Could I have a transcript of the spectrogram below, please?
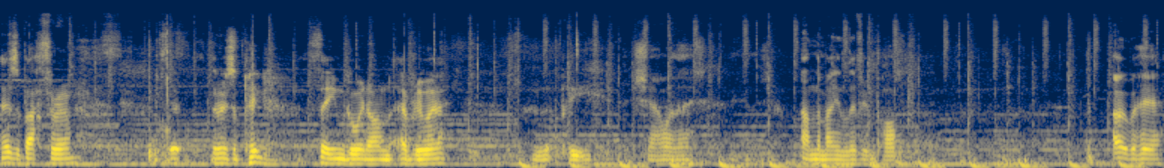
Here's the bathroom. There is a pig theme going on everywhere. A little pig shower there, and the main living pod. Over here,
